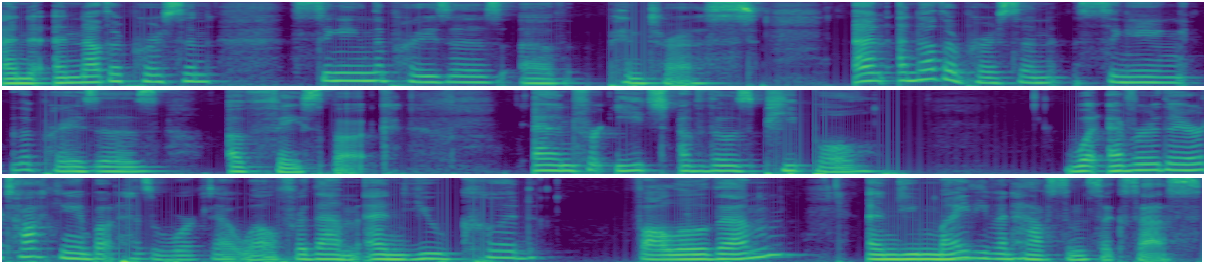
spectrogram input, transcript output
and another person singing the praises of Pinterest and another person singing the praises of Facebook. And for each of those people, whatever they're talking about has worked out well for them. And you could follow them and you might even have some success.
